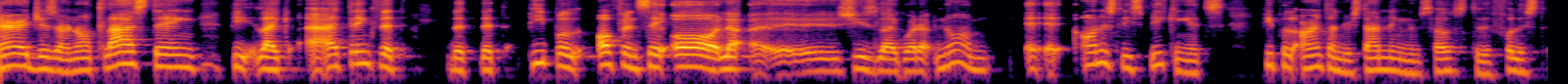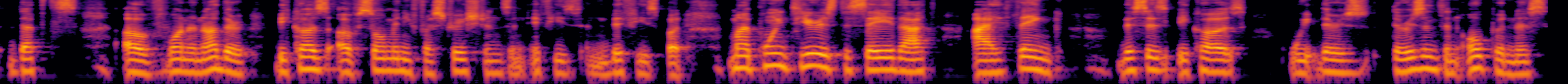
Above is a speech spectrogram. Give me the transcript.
marriages are not lasting like i think that that that people often say oh uh, she's like whatever no i'm it, honestly speaking, it's people aren't understanding themselves to the fullest depths of one another because of so many frustrations and iffies and biffies. But my point here is to say that I think this is because we there's there isn't an openness,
